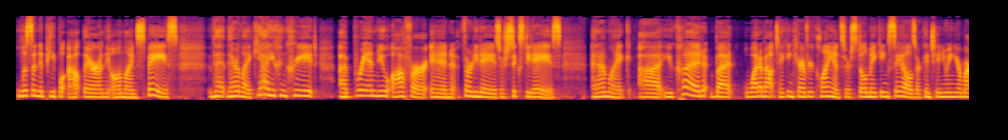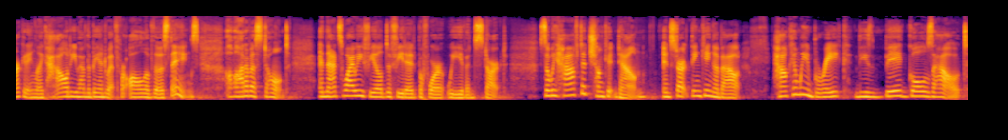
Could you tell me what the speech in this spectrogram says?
listen to people out there in the online space that they're like, yeah, you can create a brand new offer in 30 days or 60 days. And I'm like, uh, you could, but what about taking care of your clients or still making sales or continuing your marketing? Like, how do you have the bandwidth for all of those things? A lot of us don't. And that's why we feel defeated before we even start. So we have to chunk it down and start thinking about how can we break these big goals out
